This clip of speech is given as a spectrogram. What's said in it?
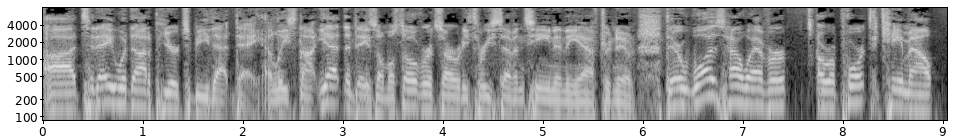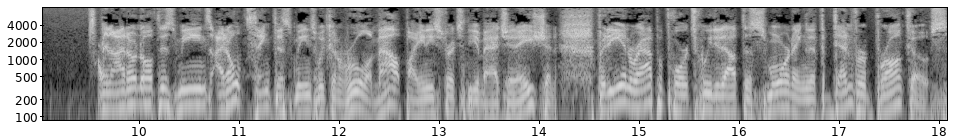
Uh, today would not appear to be that day. At least not yet. The day's almost over. It's already three seventeen in the afternoon. There was, however, a report that came out and I don't know if this means, I don't think this means we can rule him out by any stretch of the imagination. But Ian Rapoport tweeted out this morning that the Denver Broncos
